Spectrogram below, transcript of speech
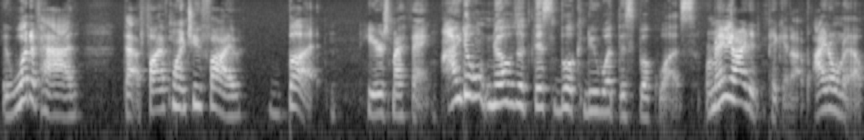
it would have had that 5.25 but here's my thing. I don't know that this book knew what this book was. Or maybe I didn't pick it up. I don't know.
